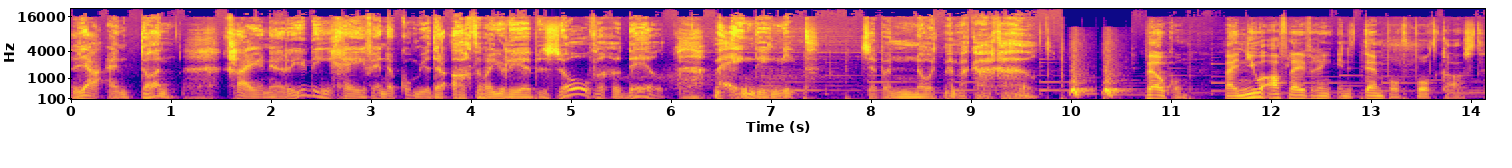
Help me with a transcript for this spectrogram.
Ja, en dan ga je een reading geven en dan kom je erachter, want jullie hebben zoveel gedeeld. Maar één ding niet. Ze hebben nooit met elkaar gehuild. Welkom bij een nieuwe aflevering in de Temple of Podcast.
